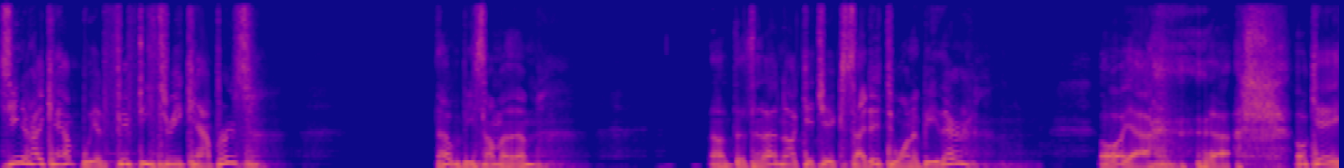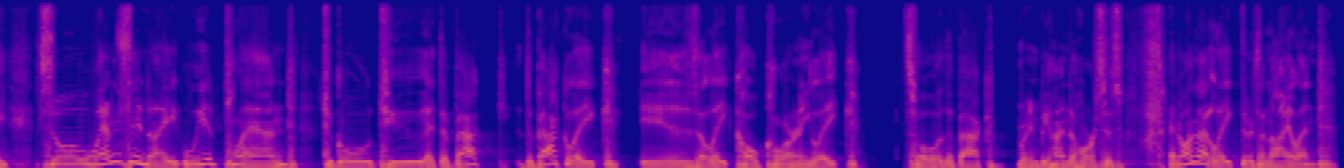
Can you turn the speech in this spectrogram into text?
Senior high camp, we had 53 campers. That would be some of them. Uh, does that not get you excited to want to be there? Oh, yeah. okay, so Wednesday night we had planned to go to, at the back, the back lake is a lake called Killarney Lake. So the back, right behind the horses. And on that lake, there's an island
